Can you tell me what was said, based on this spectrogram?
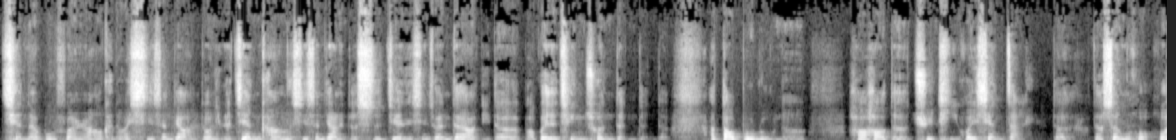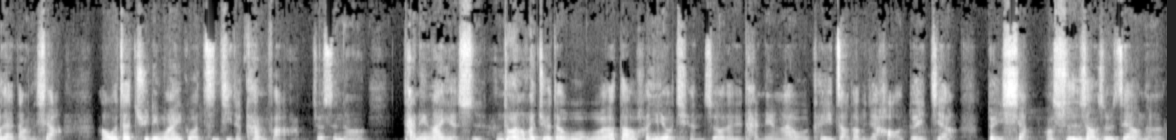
钱的部分，然后可能会牺牲掉很多你的健康，牺牲掉你的时间，牺牲掉你的宝贵的青春等等的。那倒不如呢，好好的去体会现在的的生活，活在当下。啊，我再举另外一个我自己的看法，就是呢。谈恋爱也是，很多人会觉得我我要到很有钱之后再去谈恋爱，我可以找到比较好的对象对象啊。事实上是不是这样呢？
